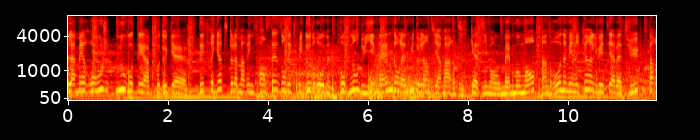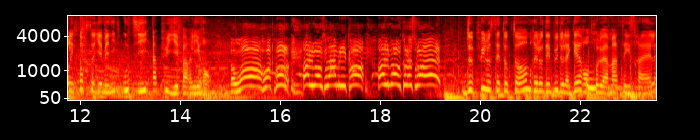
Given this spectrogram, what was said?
La mer Rouge, nouveau théâtre de guerre. Des frégates de la marine française ont détruit deux drones provenant du Yémen dans la nuit de lundi à mardi. Quasiment au même moment, un drone américain a lui été abattu par les forces yéménites Houthis appuyées par l'Iran. Depuis le 7 octobre et le début de la guerre entre le Hamas et Israël,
